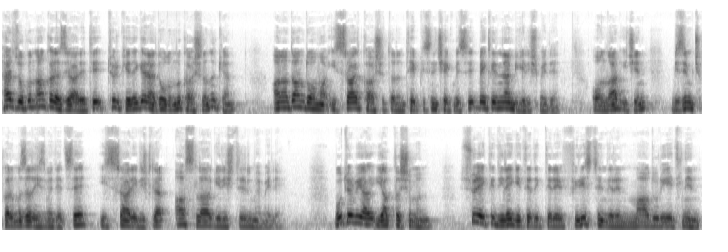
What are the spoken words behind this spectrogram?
Herzog'un Ankara ziyareti Türkiye'de genelde olumlu karşılanırken anadan doğma İsrail karşıtlarının tepkisini çekmesi beklenilen bir gelişmeydi. Onlar için bizim çıkarımıza da hizmet etse İsrail ilişkiler asla geliştirilmemeli. Bu tür bir yaklaşımın sürekli dile getirdikleri Filistinlerin mağduriyetinin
